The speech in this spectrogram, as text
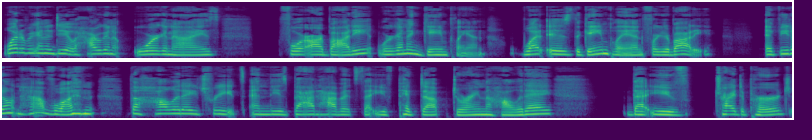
What are we going to do? How are we going to organize for our body, we're going to game plan. What is the game plan for your body? If you don't have one, the holiday treats and these bad habits that you've picked up during the holiday that you've tried to purge,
